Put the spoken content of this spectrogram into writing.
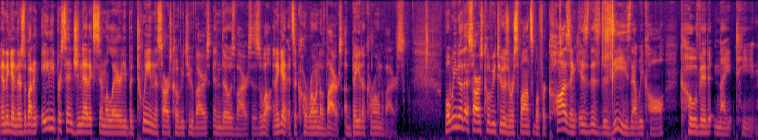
And again, there's about an 80% genetic similarity between the SARS-CoV-2 virus and those viruses as well. And again, it's a coronavirus, a beta coronavirus. What we know that SARS-CoV-2 is responsible for causing is this disease that we call COVID-19.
